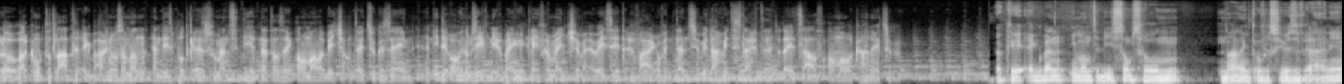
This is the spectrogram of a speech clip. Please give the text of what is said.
Hallo, welkom op Tot Later. Ik ben Arno Zaman en deze podcast is voor mensen die het net als ik allemaal een beetje aan het uitzoeken zijn. En iedere ochtend om 7 uur ben je een klein fermentje met een wijsheid, ervaring of intentie om je dag mee te starten, zodat je het zelf allemaal wel kan gaan uitzoeken. Oké, ik ben iemand die soms gewoon nadenkt over serieuze vragen. Hè.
